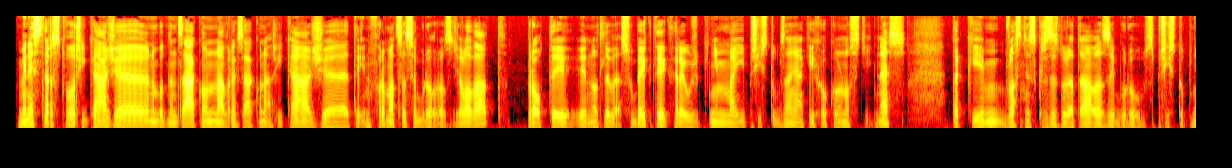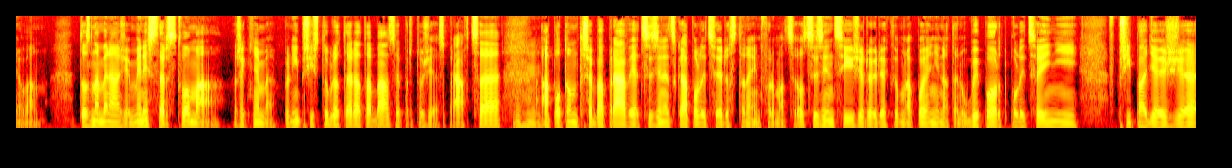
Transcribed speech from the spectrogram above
Ministerstvo říká, že, nebo ten zákon, návrh zákona říká, že ty informace se budou rozdělovat pro ty jednotlivé subjekty, které už k ním mají přístup za nějakých okolností dnes, tak jim vlastně skrze tu databázi budou zpřístupňovan. To znamená, že ministerstvo má, řekněme, plný přístup do té databáze, protože je správce, mm-hmm. a potom třeba právě cizinecká policie dostane informace o cizincích, že dojde k tomu napojení na ten ubiport policejní. V případě, že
